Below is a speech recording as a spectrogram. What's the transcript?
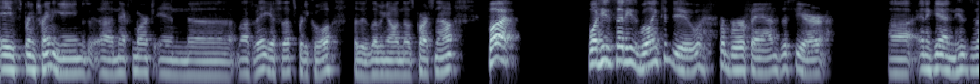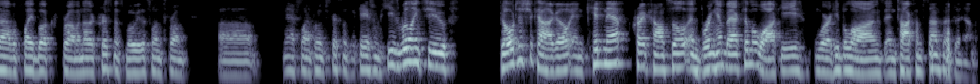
A's spring training games uh, next March in uh, Las Vegas. So that's pretty cool because he's living out in those parts now. But what he said he's willing to do for Brewer fans this year, uh, and again, he's uh, a playbook from another Christmas movie. This one's from uh, National Lampoon's Christmas Vacation. He's willing to go to Chicago and kidnap Craig Counsell and bring him back to Milwaukee where he belongs and talk some sense into him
